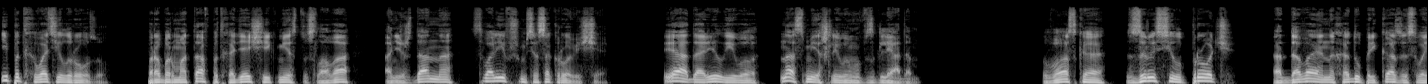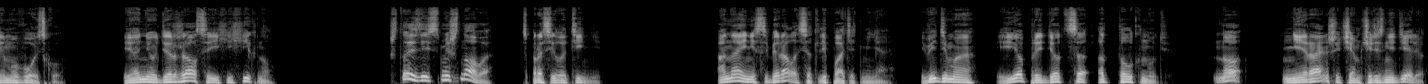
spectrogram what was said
и подхватил розу, пробормотав подходящие к месту слова о нежданно свалившемся сокровище. Я одарил его насмешливым взглядом. Васка зарысил прочь, отдавая на ходу приказы своему войску. Я не удержался и хихикнул. «Что здесь смешного?» — спросила Тинни. Она и не собиралась отлипать от меня. Видимо, ее придется оттолкнуть. Но не раньше, чем через неделю.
